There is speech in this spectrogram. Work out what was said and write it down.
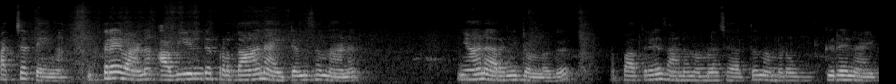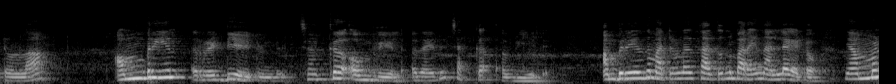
പച്ച തേങ്ങ. ഇത്രയുമാണ് അവിയലിന്റെ പ്രധാന ഐറ്റംസ് എന്നാണ് ഞാൻ അറിഞ്ഞിട്ടുള്ളത്. അപ്പോൾ അത്രയും സാധനം നമ്മൾ ചേർത്ത് നമ്മുടെ ഉഗ്രനായിട്ടുള്ള അമ്പ്രിയൽ റെഡി ആയിട്ടുണ്ട്. ചക്ക അമ്പ്രിയൽ അതായത് ചക്ക അവിയൽ അമ്പ്രിയൽ നിന്ന് മറ്റുള്ള സ്ഥലത്തൊന്നും പറയുന്നല്ല കേട്ടോ. നമ്മൾ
